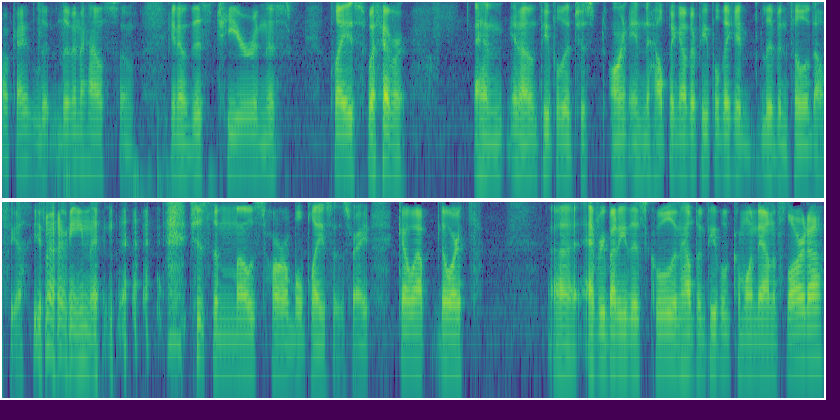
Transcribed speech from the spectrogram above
Okay, live, live in a house of, you know, this tier in this place, whatever. And, you know, people that just aren't into helping other people, they could live in Philadelphia. You know what I mean? just the most horrible places, right? Go up north. Uh, everybody that's cool and helping people, come on down to Florida.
